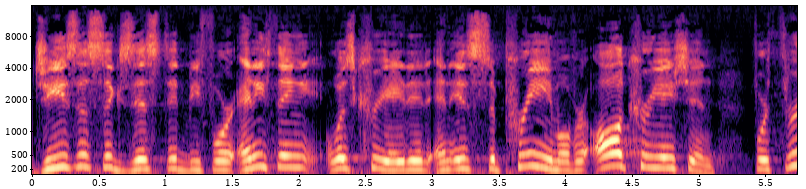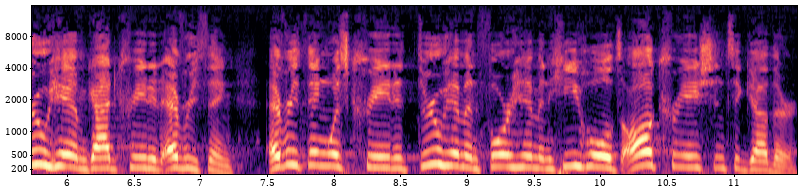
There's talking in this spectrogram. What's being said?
Jesus existed before anything was created and is supreme over all creation. For through him, God created everything. Everything was created through him and for him, and he holds all creation together.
